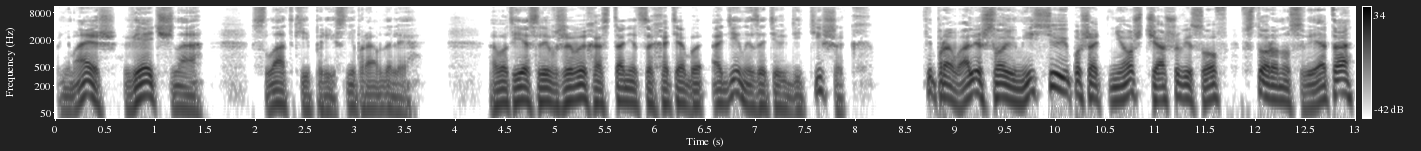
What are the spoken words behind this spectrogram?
Понимаешь? Вечно. Сладкий приз, не правда ли? А вот если в живых останется хотя бы один из этих детишек, ты провалишь свою миссию и пошатнешь чашу весов в сторону света,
